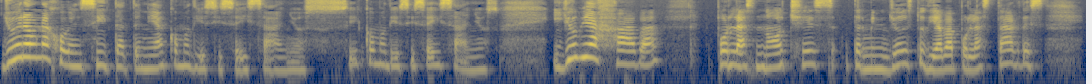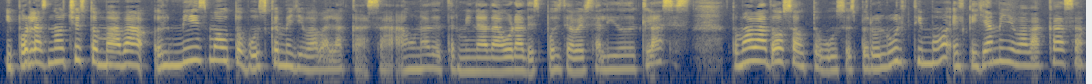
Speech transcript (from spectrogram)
Yo era una jovencita, tenía como 16 años, sí, como 16 años, y yo viajaba por las noches, yo estudiaba por las tardes y por las noches tomaba el mismo autobús que me llevaba a la casa a una determinada hora después de haber salido de clases. Tomaba dos autobuses, pero el último, el que ya me llevaba a casa,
